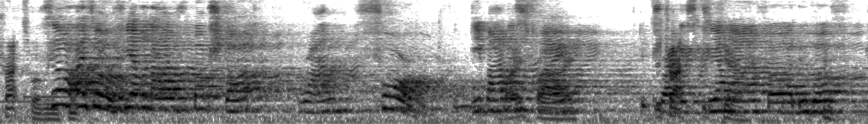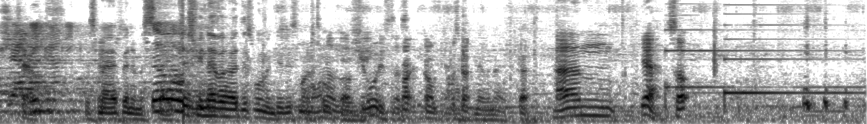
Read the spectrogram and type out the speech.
Tracks where we So, also, vierten Lauf, Boxstart, Run 4. Die Bahn ist frei. The track is clear now for Lubov, Janik. This may have been a mistake. So- Literally never heard this woman do this much talking. She always does. Right, go on, let's go. Never know. Go. Um, yeah, so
